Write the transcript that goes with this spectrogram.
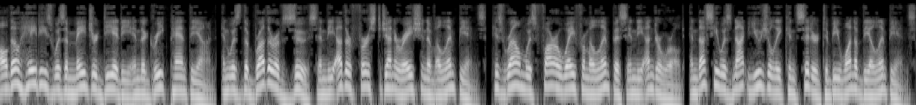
Although Hades was a major deity in the Greek pantheon, and was the brother of Zeus and the other first generation of Olympians, his realm was far away from Olympus in the underworld, and thus he was not usually considered to be one of the Olympians.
